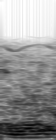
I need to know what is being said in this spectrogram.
que no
